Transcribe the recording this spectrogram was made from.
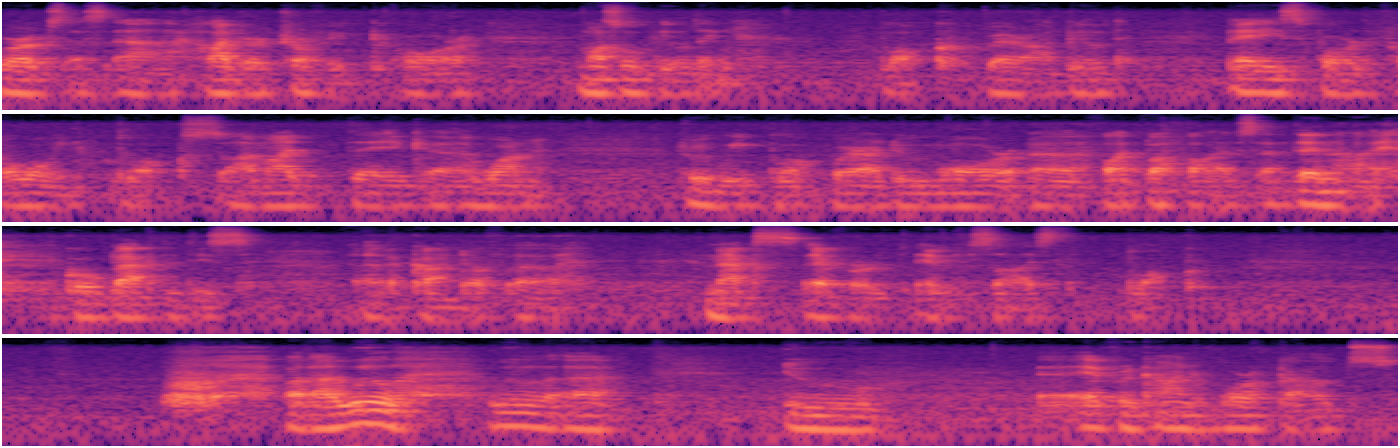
works as a hypertrophic or muscle building block where I build base for the following blocks. I might take uh, one three week block where I do more uh, 5 by 5s and then I go back to this uh, kind of uh, max effort emphasized block but I will will uh, do uh, every kind of workouts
